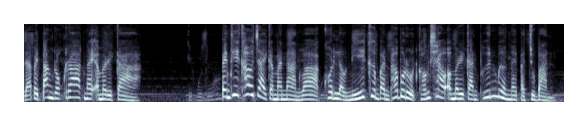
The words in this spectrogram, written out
และไปตั้งรกรากในอเมริกา It was long เป็นที่เข้าใจกันมานานว่าคนเหล่านี้คือบรรพบุรุษของชาวอเมริกันพื้นเมืองในปัจจุบัน Kennewick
